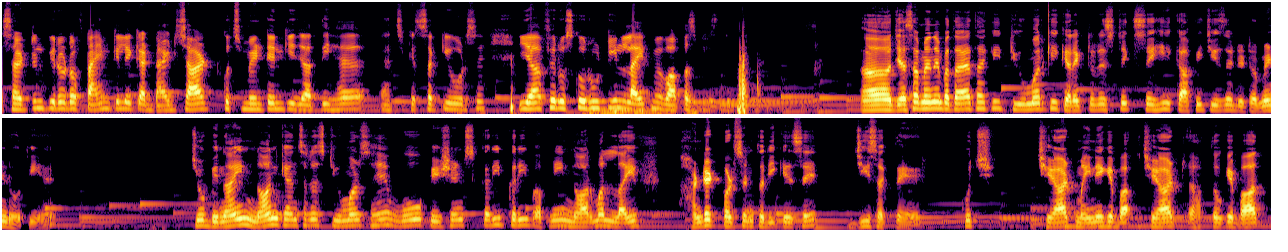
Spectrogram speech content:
सर्टेन पीरियड ऑफ़ टाइम के लिए क्या डाइट चार्ट कुछ मेंटेन की जाती है चिकित्सक की ओर से, या फिर उसको रूटीन लाइफ में वापस भेज दिया? जैसा मैंने बताया था कि ट्यूमर की कैरेक्टरिस्टिक से ही काफ़ी चीज़ें डिटरमिंड होती हैं। जो बिनाइन नॉन कैंसरस ट्यूमर्स हैं, वो पेशेंट्स करीब करीब अपनी नॉर्मल लाइफ 100 परसेंट तरीके से जी सकते हैं। कुछ छः आठ महीने के बाद छः आठ हफ्तों के बाद,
